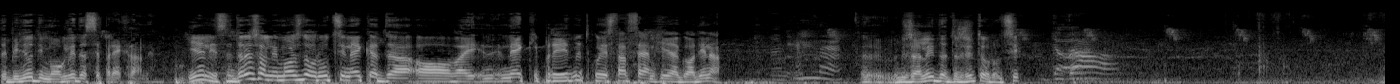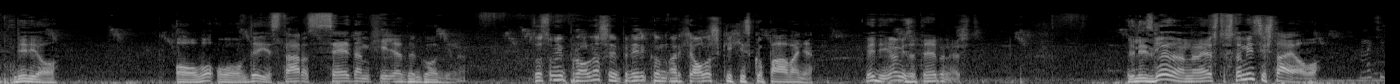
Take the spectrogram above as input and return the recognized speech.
da bi ljudi mogli da se prehrane. Jeli, se držali možda u ruci nekad a, ovaj, neki predmet koji je star 7000 godina? Ne. Želi da držite u ruci? Da. Vidi ovo. Ovo ovde je staro 7000 godina. To smo mi pronašli prilikom arheoloških iskopavanja. Vidi, imam i za tebe nešto. Ili izgleda na nešto. Šta misliš šta je ovo? Neki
